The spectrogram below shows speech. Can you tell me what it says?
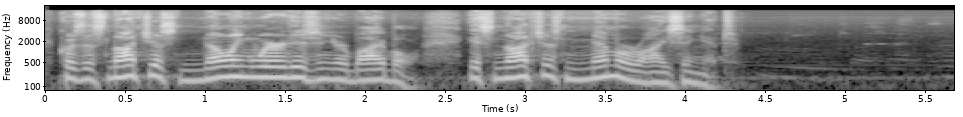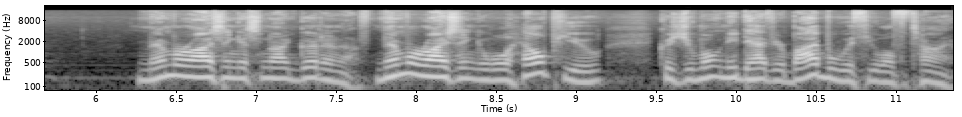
because it's not just knowing where it is in your Bible, it's not just memorizing it. Memorizing it's not good enough. Memorizing it will help you because you won't need to have your Bible with you all the time.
